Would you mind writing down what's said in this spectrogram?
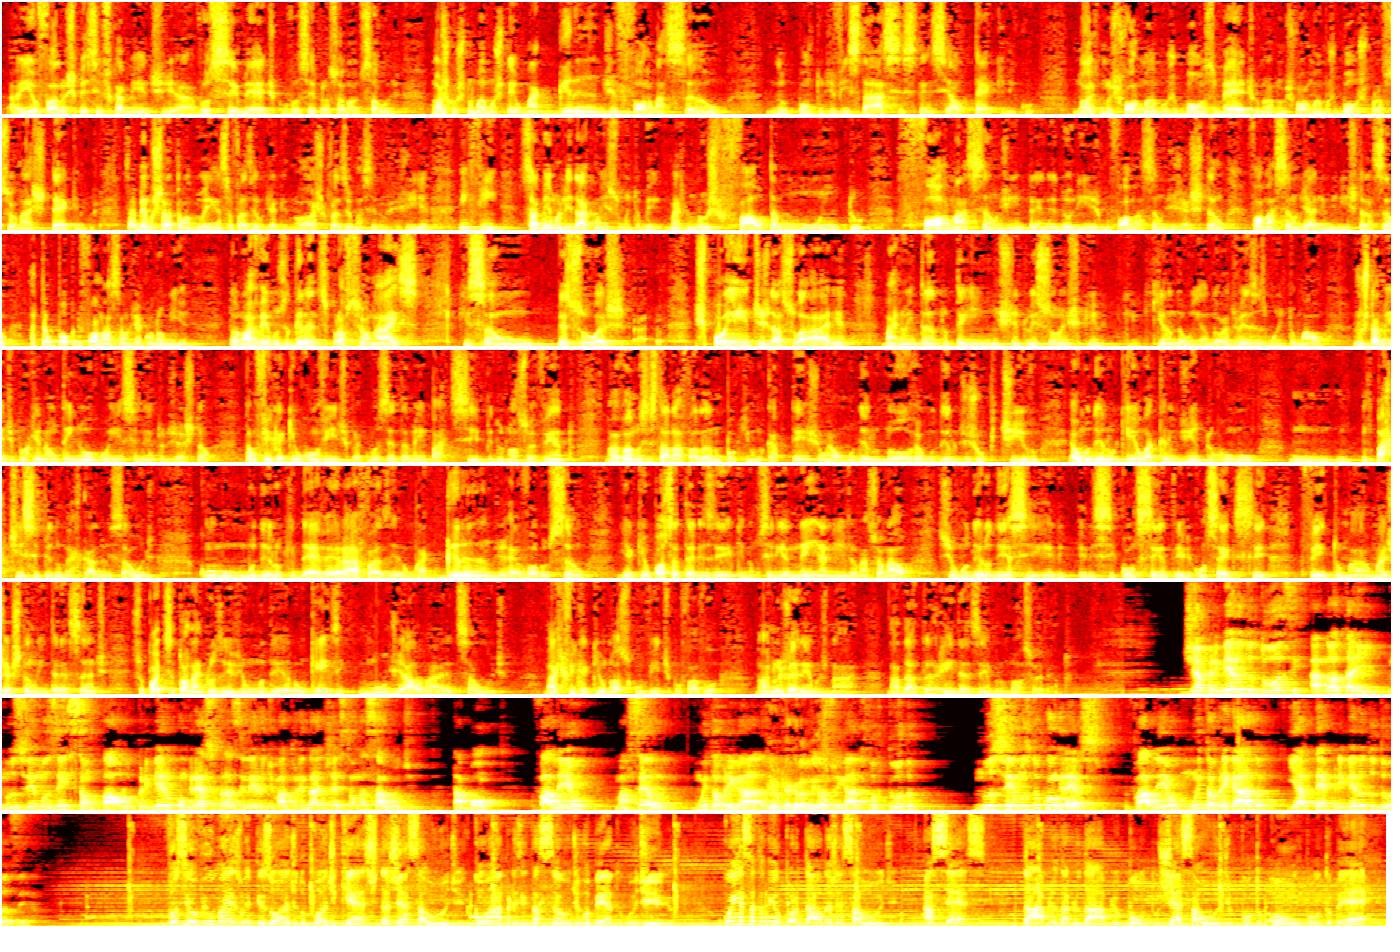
Aí eu falo especificamente a você, médico, você, profissional de saúde. Nós costumamos ter uma grande formação no ponto de vista assistencial técnico. Nós nos formamos bons médicos, nós nos formamos bons profissionais técnicos, sabemos tratar uma doença, fazer um diagnóstico, fazer uma cirurgia, enfim, sabemos lidar com isso muito bem. Mas nos falta muito formação de empreendedorismo, formação de gestão, formação de administração, até um pouco de formação de economia. Então nós vemos grandes profissionais que são pessoas expoentes da sua área, mas, no entanto, tem instituições que, que, que, andam e andam às vezes muito mal, justamente porque não tem o conhecimento de gestão. Então fica aqui o convite para que você também participe do nosso evento. Nós vamos estar lá falando um pouquinho do Captation, é um modelo novo, é um modelo disruptivo, é um modelo que eu acredito como um, um partícipe do mercado de saúde, como um modelo que deverá fazer uma grande revolução, e aqui eu posso até dizer que não seria nem a nível nacional. Se um modelo desse ele, ele se concentra, ele consegue ser feito uma, uma gestão interessante, isso pode se tornar inclusive um modelo, um case mundial na área de saúde. Mas fica aqui o nosso convite, por favor, nós nos veremos na, na data em dezembro no nosso evento. Dia 1 do 12, anota aí, nos vemos em São Paulo, primeiro Congresso Brasileiro de Maturidade e Gestão da Saúde. Tá bom? Valeu, Marcelo, muito obrigado. Eu que agradeço. Muito obrigado por tudo. Nos vemos no Congresso. Valeu, muito obrigado e até 1 do 12. Você ouviu mais um episódio do podcast da G Saúde com a apresentação de Roberto Godilho. Conheça também o portal da G Saúde. Acesse www.gsaude.com.br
